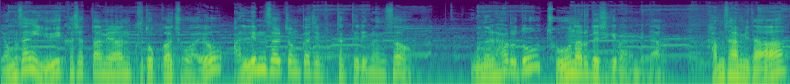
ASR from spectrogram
영상이 유익하셨다면 구독과 좋아요, 알림 설정까지 부탁드리면서 오늘 하루도 좋은 하루 되시기 바랍니다. 감사합니다.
